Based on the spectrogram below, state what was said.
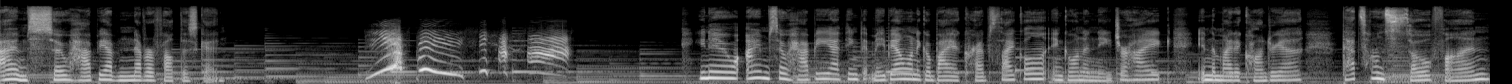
I am so happy I've never felt this good. Yippee! you know, I am so happy. I think that maybe I want to go buy a Krebs cycle and go on a nature hike in the mitochondria. That sounds so fun.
